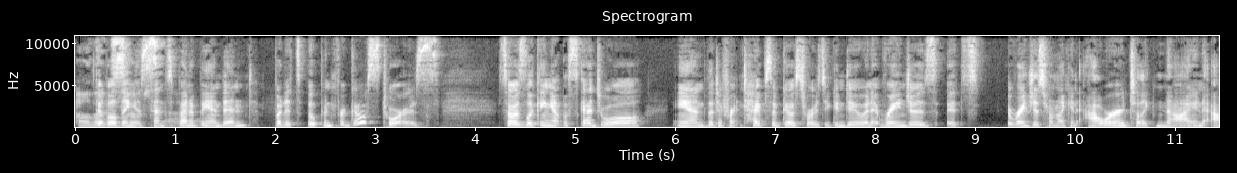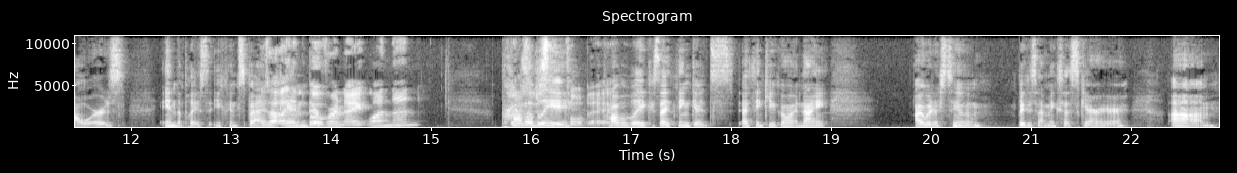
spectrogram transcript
Oh, The building has since been abandoned, but it's open for ghost tours. So I was looking at the schedule and the different types of ghost tours you can do, and it ranges. It's it ranges from like an hour to like nine hours in the place that you can spend. Is that like and an overnight one then? Probably, probably because I think it's. I think you go at night. I would assume because that makes it scarier. Um,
